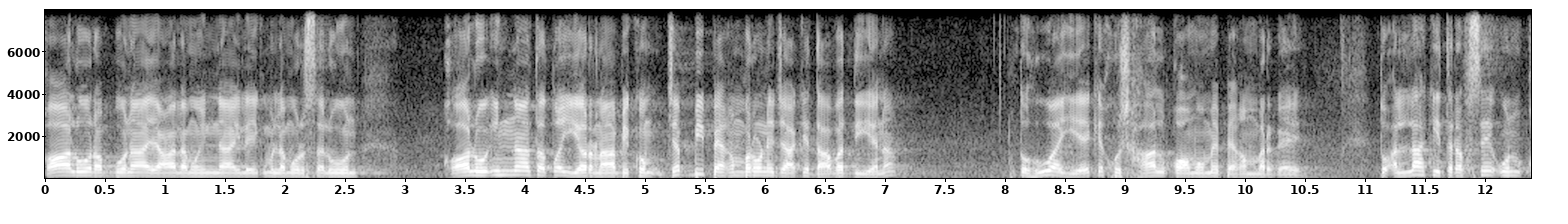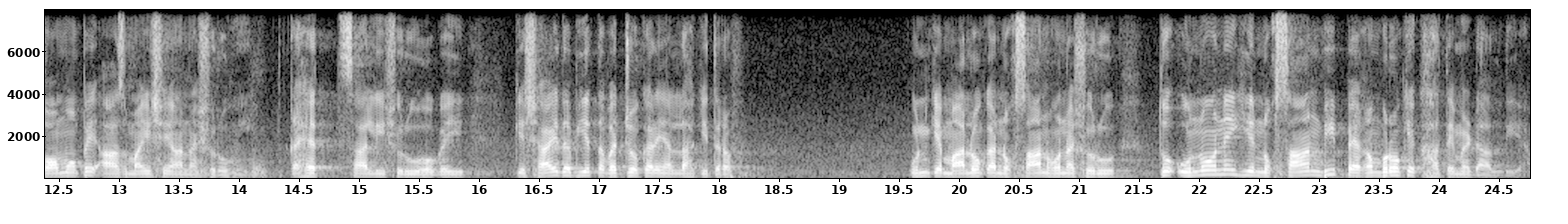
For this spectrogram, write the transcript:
कौलू रब्बुना यालमसलून कौलू इन्ना ततयर नाबिकुम जब भी पैगंबरों ने जाके दावत दी है ना तो हुआ ये कि खुशहाल कौमों में पैगंबर गए। तो अल्लाह की तरफ़ से उन कौमों पे आजमाइशें आना शुरू हुई। कहत साली शुरू हो गई कि शायद अब ये तवज्जो करें अल्लाह की तरफ़। उनके मालों का नुकसान होना शुरू तो उन्होंने ये नुकसान भी पैगंबरों के खाते में डाल दिया।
